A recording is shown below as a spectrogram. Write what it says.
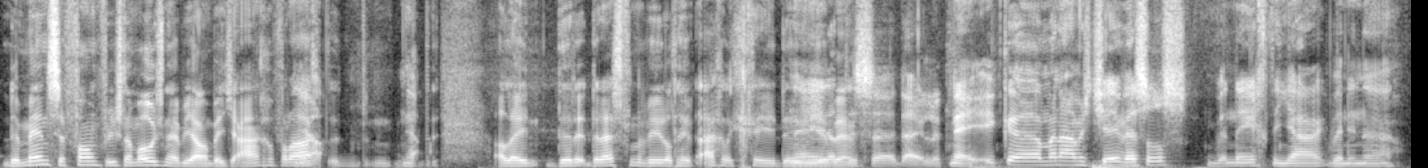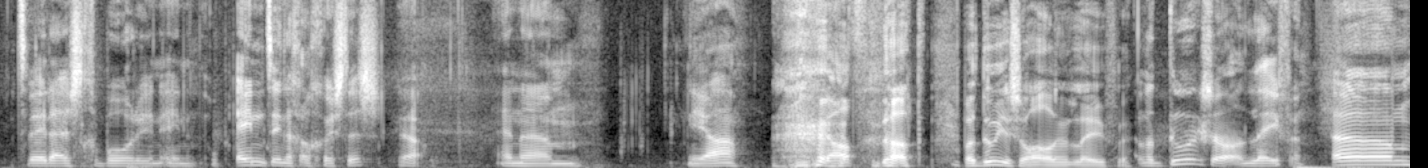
de mensen van Freestyle Motion hebben jou een beetje aangevraagd. Ja. Alleen de, de rest van de wereld heeft eigenlijk geen idee wie Nee, je dat bent. is eh, duidelijk. Nee, ik, eh, mijn naam is Jay Wessels. Ik ben 19 jaar. Ik ben in eh 2000 geboren in op 21 augustus. Ja. En ehm, ja, dat. Dat. Wat doe je zoal in het leven? Wat doe ik zo aan het leven? Ehm,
